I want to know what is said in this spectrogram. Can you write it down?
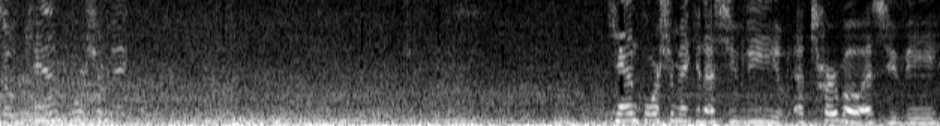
So can Porsche make can Porsche make an SUV, a turbo SUV,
